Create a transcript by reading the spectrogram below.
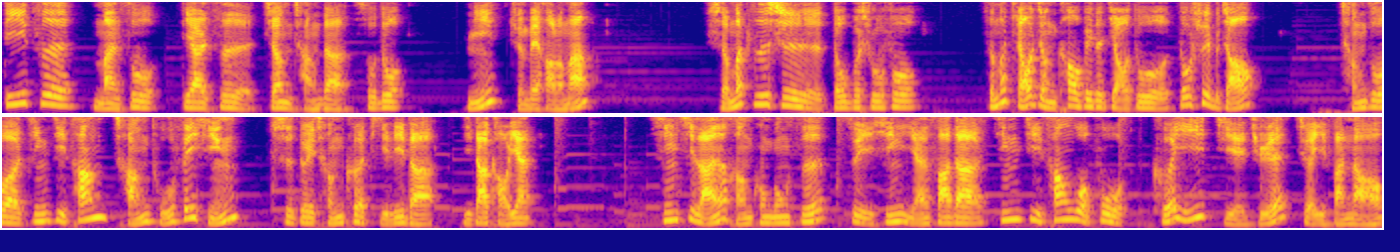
第一次慢速。第二次正常的速度，你准备好了吗？什么姿势都不舒服，怎么调整靠背的角度都睡不着。乘坐经济舱长途飞行是对乘客体力的一大考验。新西兰航空公司最新研发的经济舱卧铺可以解决这一烦恼。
